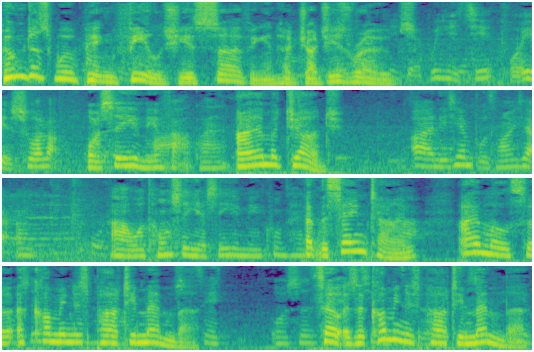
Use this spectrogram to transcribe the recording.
Whom does Wu Ping feel she is serving in her judge's robes? I am a judge. At the same time, I am also a Communist Party member. So as a Communist Party member,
